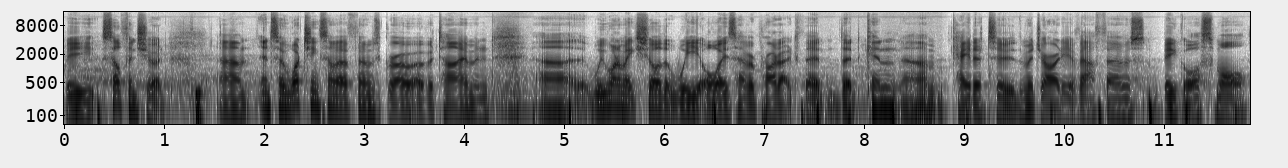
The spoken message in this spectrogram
be self-insured. Um, and so, watching some of our firms grow over time, and uh, we want to make sure that we always have a product that that can um, cater to the majority of our firms, big or small.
